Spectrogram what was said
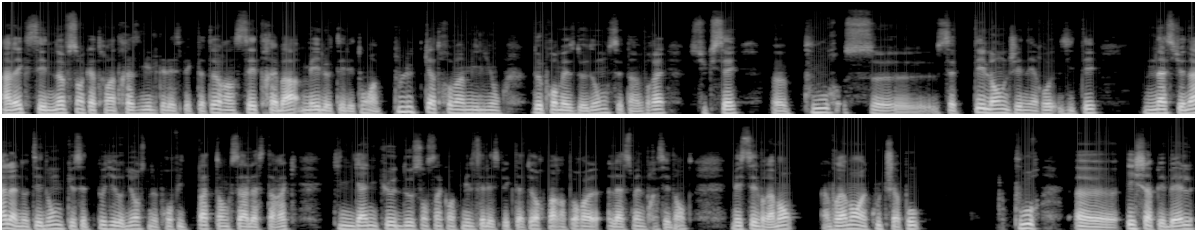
avec ses 993 000 téléspectateurs. Hein, c'est très bas, mais le Téléthon a plus de 80 millions de promesses de dons. C'est un vrai succès euh, pour ce, cet élan de générosité nationale. À noter donc que cette petite audience ne profite pas tant que ça à la Starac, qui ne gagne que 250 000 téléspectateurs par rapport à la semaine précédente. Mais c'est vraiment, vraiment un coup de chapeau pour Échappée Belle,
